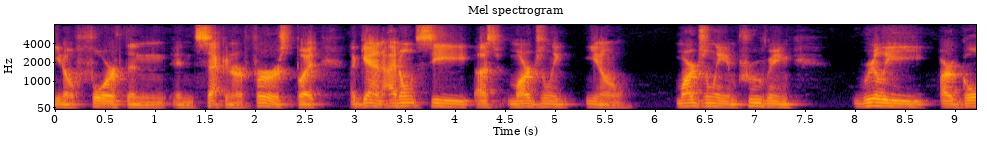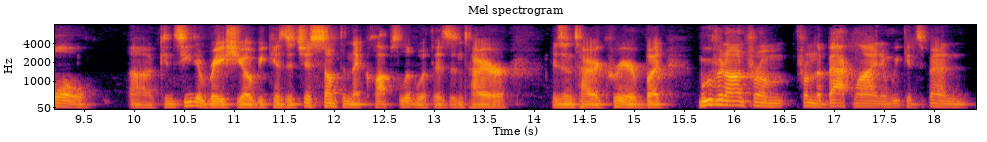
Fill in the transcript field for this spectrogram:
you know fourth and, and second or first. But again, I don't see us marginally, you know, marginally improving really our goal uh, conceded ratio because it's just something that Klopp's lived with his entire his entire career. But moving on from from the back line, and we could spend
